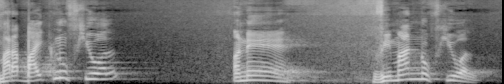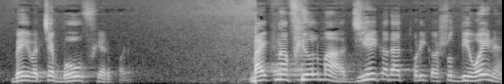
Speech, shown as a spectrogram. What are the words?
મારા બાઇકનું ફ્યુઅલ અને વિમાનનું ફ્યુઅલ બે વચ્ચે બહુ ફેર પડે. બાઇકના ફ્યુઅલમાં હજી કદાચ થોડીક અશુદ્ધિ હોય ને,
